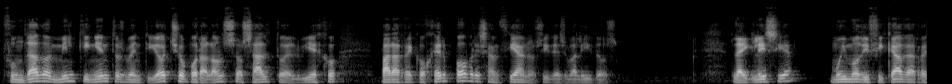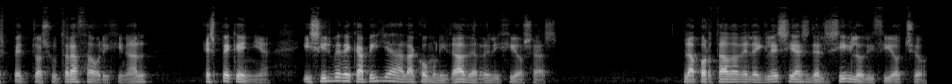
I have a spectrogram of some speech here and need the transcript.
fundado en 1528 por Alonso Salto el Viejo para recoger pobres ancianos y desvalidos. La iglesia, muy modificada respecto a su traza original, es pequeña y sirve de capilla a la comunidad de religiosas. La portada de la iglesia es del siglo XVIII.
